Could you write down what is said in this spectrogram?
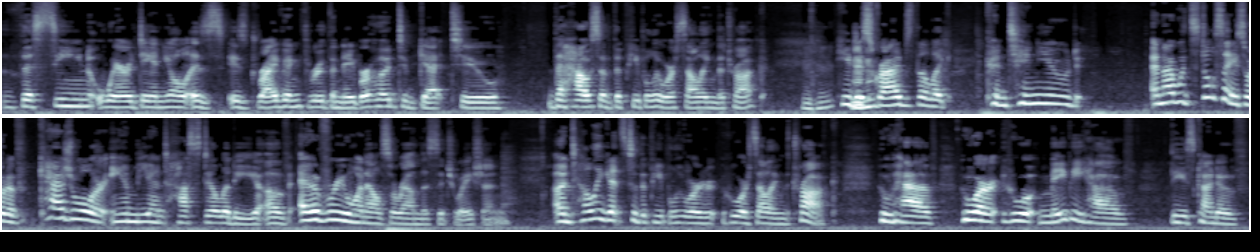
the scene where Daniel is is driving through the neighborhood to get to the house of the people who are selling the truck. Mm-hmm. He mm-hmm. describes the like continued and I would still say sort of casual or ambient hostility of everyone else around the situation until he gets to the people who are who are selling the truck who have who are who maybe have these kind of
